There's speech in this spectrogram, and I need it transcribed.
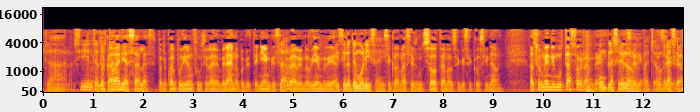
Claro, sí, el teatro está... varias salas, por lo cual pudieron funcionar en verano, porque tenían que cerrar en noviembre. Y si no te morís ahí. Se, además era un sótano, o sea que se cocinaban. Azurmendi, un gustazo grande. ¿eh? Un placer enorme, Pacho. Gracias,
